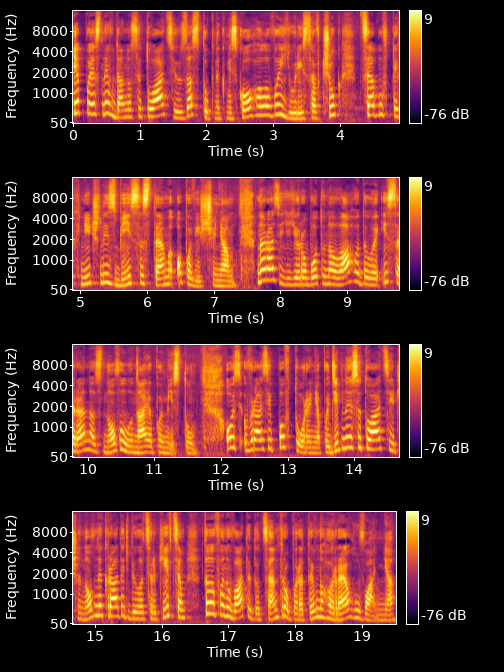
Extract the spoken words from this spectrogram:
Як пояснив дану ситуацію заступник міського голови Юрій Савчук, це був технічний збій системи оповіщення. Наразі її роботу налагодили, і сирена знову лунає по місту. Ось в разі повторення подібної ситуації чиновник радить білоцерківцям телефонувати до центру оперативного реагування.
